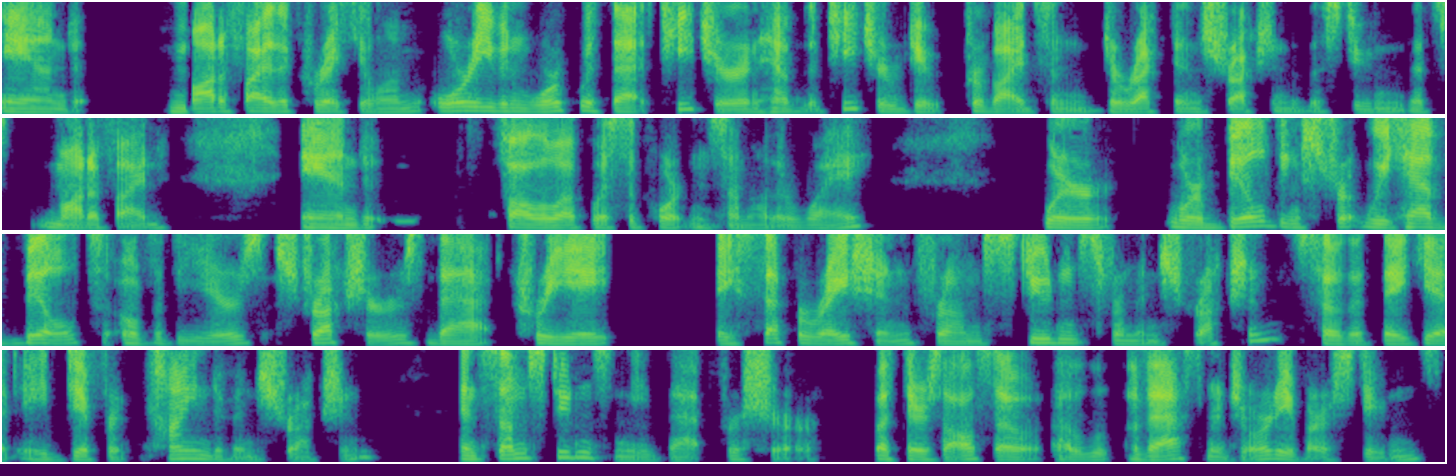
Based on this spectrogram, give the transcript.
And modify the curriculum or even work with that teacher and have the teacher do, provide some direct instruction to the student that's modified and follow up with support in some other way. we're we're building we have built over the years structures that create a separation from students from instruction so that they get a different kind of instruction And some students need that for sure. But there's also a, a vast majority of our students,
